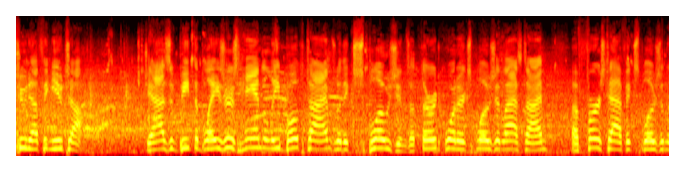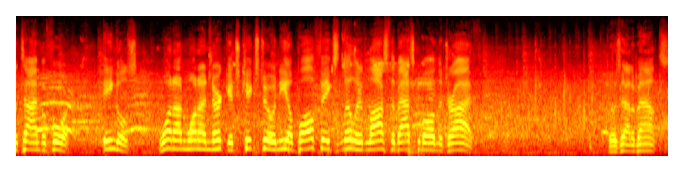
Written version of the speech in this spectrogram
2 0 Utah. Jazz have beat the Blazers handily both times with explosions. A third quarter explosion last time, a first half explosion the time before. Ingles, one on one on Nurkic, kicks to O'Neale, ball fakes Lillard, lost the basketball in the drive. Goes out of bounds.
